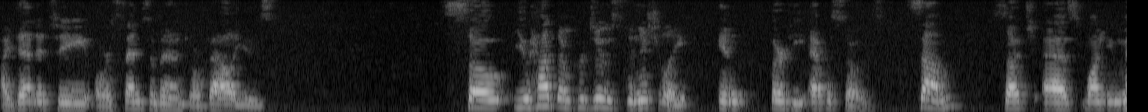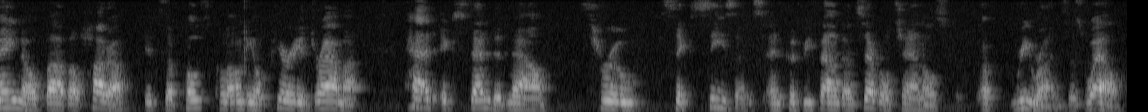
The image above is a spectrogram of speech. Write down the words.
identity or sentiment or values. So you had them produced initially in 30 episodes. Some, such as one you may know, Bab al Hara, it's a post colonial period drama, had extended now through six seasons and could be found on several channels of reruns as well.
